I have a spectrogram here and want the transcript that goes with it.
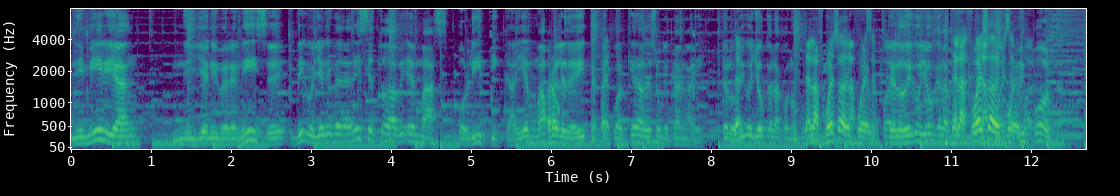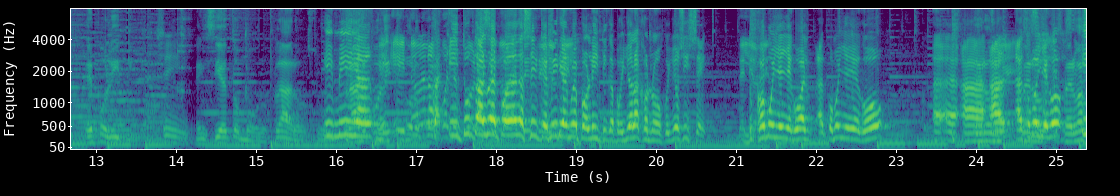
Ni Miriam, ni Jenny Berenice, digo, Jenny Berenice todavía es más política y es más Pero- peledeísta que pero- cualquiera de esos que están ahí. Te lo De- digo yo que la conozco. De la fuerza del pueblo. Te lo digo yo que la De la conozco. fuerza del No pueblo. importa, es política, Sí. en cierto modo, claro. su Y Miriam- Y- no tú tal vez puedes de- decir de que Miriam no es política, porque yo la conozco, yo sí sé. Cómo ella llegó, al- a, cómo ella llegó, a, a- a- Pero- a- a pero- cómo llegó, pero y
